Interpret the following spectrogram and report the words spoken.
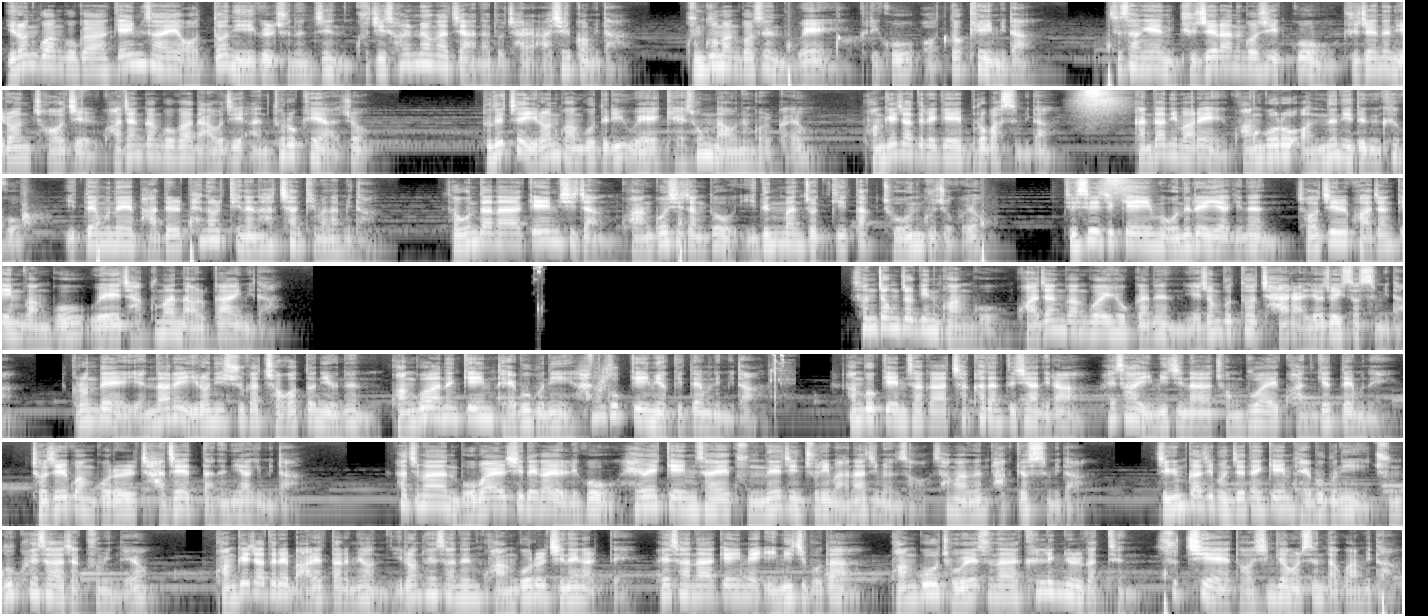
이런 광고가 게임사에 어떤 이익을 주는진 굳이 설명하지 않아도 잘 아실 겁니다. 궁금한 것은 왜, 그리고 어떻게입니다. 세상엔 규제라는 것이 있고 규제는 이런 저질, 과장 광고가 나오지 않도록 해야 하죠. 도대체 이런 광고들이 왜 계속 나오는 걸까요? 관계자들에게 물어봤습니다. 간단히 말해 광고로 얻는 이득은 크고 이 때문에 받을 페널티는 하찮기만 합니다. 더군다나 게임 시장, 광고 시장도 이득만 쫓기 딱 좋은 구조고요. 디스이즈 게임 오늘의 이야기는 저질 과장 게임 광고 왜 자꾸만 나올까입니다. 선정적인 광고, 과장 광고의 효과는 예전부터 잘 알려져 있었습니다. 그런데 옛날에 이런 이슈가 적었던 이유는 광고하는 게임 대부분이 한국 게임이었기 때문입니다. 한국 게임사가 착하단 뜻이 아니라 회사 이미지나 정부와의 관계 때문에 저질 광고를 자제했다는 이야기입니다. 하지만 모바일 시대가 열리고 해외 게임사의 국내 진출이 많아지면서 상황은 바뀌었습니다. 지금까지 문제된 게임 대부분이 중국 회사 작품인데요. 관계자들의 말에 따르면 이런 회사는 광고를 진행할 때 회사나 게임의 이미지보다 광고 조회수나 클릭률 같은 수치에 더 신경을 쓴다고 합니다.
